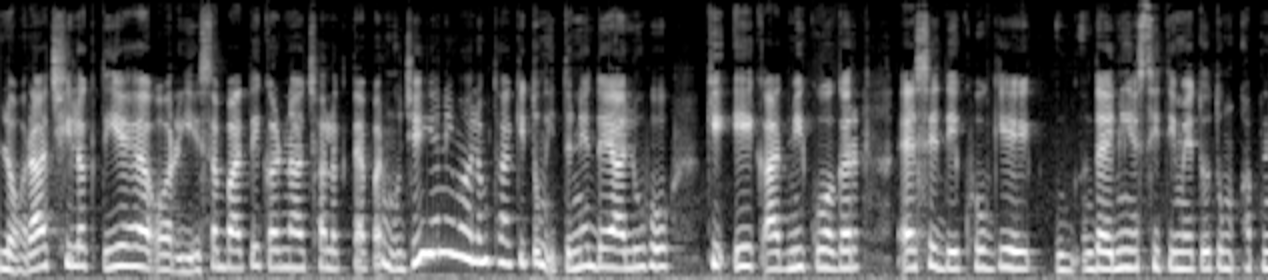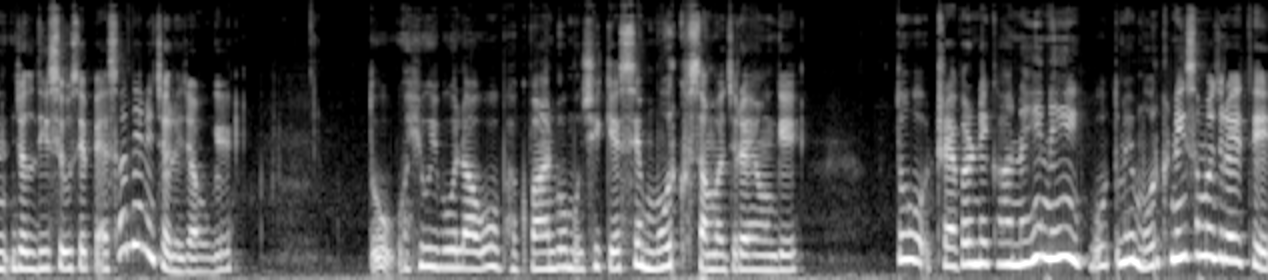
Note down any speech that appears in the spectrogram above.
लौरा अच्छी लगती है और ये सब बातें करना अच्छा लगता है, पर मुझे ये नहीं मालूम था कि तुम इतने दयालु हो कि एक आदमी को अगर ऐसे देखोगे दयनीय स्थिति में तो तुम अपने जल्दी से उसे पैसा देने चले जाओगे। तो ह्यूई बोला वो भगवान, वो मुझे कैसे मूर्ख समझ रहे होंगे? तो ट्रेवर ने कहा, नहीं नहीं, वो तुम्हें मूर्ख नहीं समझ रहे थे।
